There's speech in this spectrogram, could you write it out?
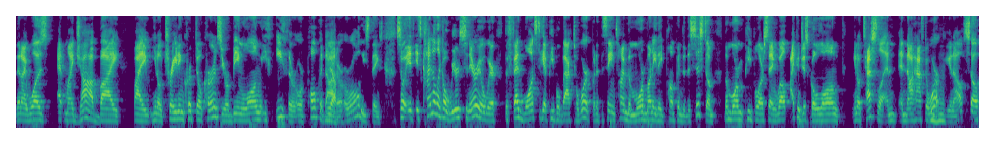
than I was at my job by by you know trading cryptocurrency or being long ether or polkadot yeah. or, or, all these things so it, it's kind of like a weird scenario where the fed wants to get people back to work but at the same time the more money they pump into the system the more people are saying well i can just go long you know tesla and and not have to work mm-hmm. you know so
